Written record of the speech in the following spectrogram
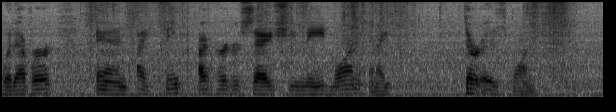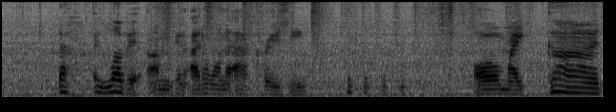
whatever. And I think I heard her say she made one, and I, there is one. Ugh, I love it. I'm gonna. I don't want to act crazy. oh my god.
